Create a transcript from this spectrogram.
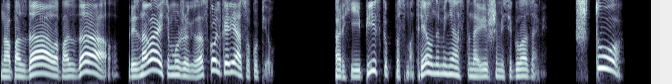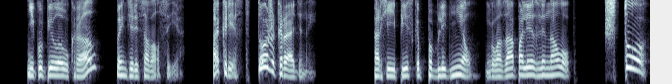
Но опоздал, опоздал. Признавайся, мужик, за сколько рясу купил?» Архиепископ посмотрел на меня остановившимися глазами. «Что?» «Не купила, украл?» — поинтересовался я. «А крест тоже краденый?» Архиепископ побледнел, глаза полезли на лоб. «Что?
